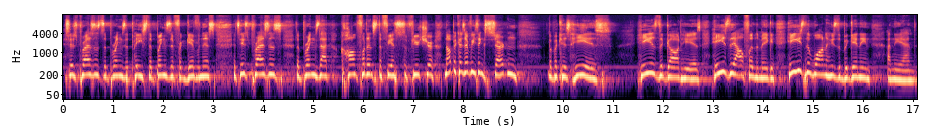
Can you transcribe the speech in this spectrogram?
It's His presence that brings the peace, that brings the forgiveness. It's His presence that brings that confidence to face the future. Not because everything's certain, but because He is. He is the God He is. He's the Alpha and the Omega. He's the one who's the beginning and the end.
